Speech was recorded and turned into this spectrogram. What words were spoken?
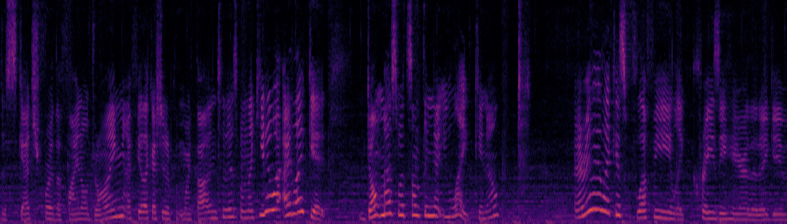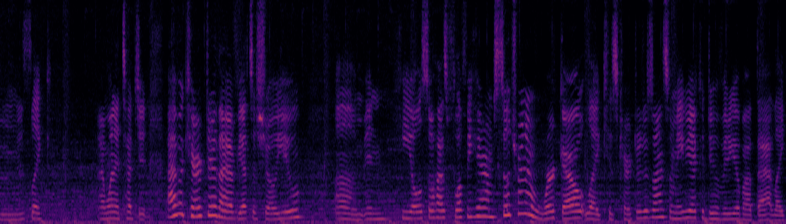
the sketch for the final drawing. I feel like I should have put more thought into this, but I'm like, you know what? I like it. Don't mess with something that you like, you know? I really like his fluffy, like, crazy hair that I gave him. It's like, I want to touch it. I have a character that I have yet to show you, um, and he also has fluffy hair. I'm still trying to work out, like, his character design, so maybe I could do a video about that, like,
